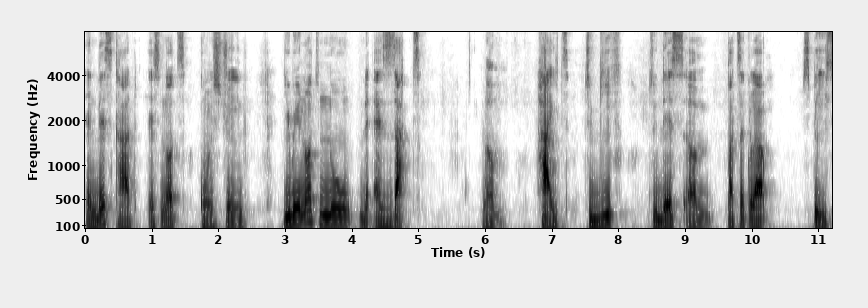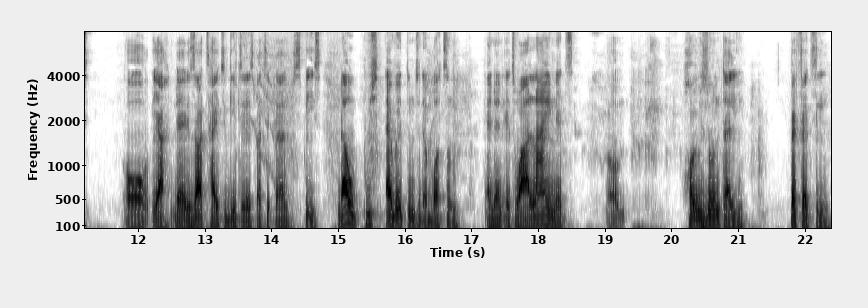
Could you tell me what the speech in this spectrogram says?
and this card is not constrained, you may not know the exact um, height to give to this um, particular space or yeah the exact height to give to this particular space. That will push everything to the bottom and then it will align it um, horizontally perfectly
